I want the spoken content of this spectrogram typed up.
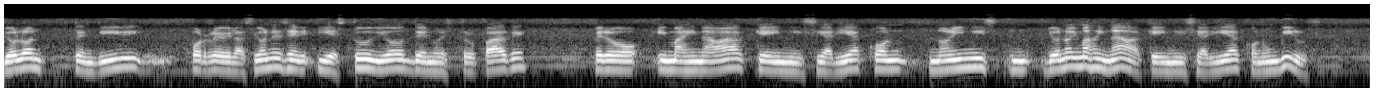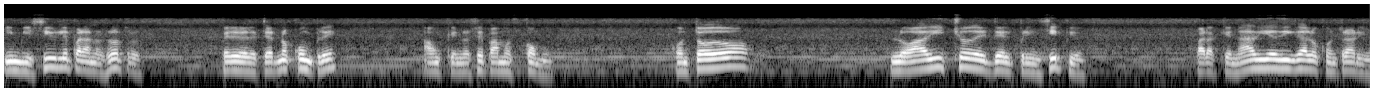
Yo lo entendí por revelaciones y estudio de nuestro Padre, pero imaginaba que iniciaría con, no yo no imaginaba que iniciaría con un virus invisible para nosotros, pero el Eterno cumple, aunque no sepamos cómo. Con todo, lo ha dicho desde el principio, para que nadie diga lo contrario.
